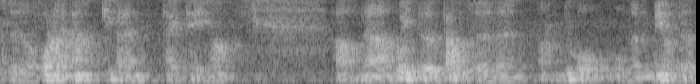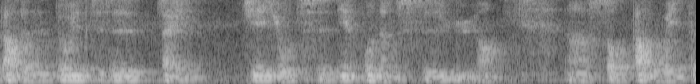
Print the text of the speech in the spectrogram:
者哦，或让当其他人代替哈。好，那未得道者呢？啊，如果我们没有得到的人，都会只是在皆有此念，不能施与哈。啊，守道为德。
